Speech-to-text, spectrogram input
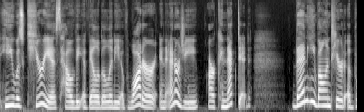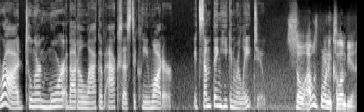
He was curious how the availability of water and energy are connected. Then he volunteered abroad to learn more about a lack of access to clean water. It's something he can relate to. So, I was born in Colombia.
